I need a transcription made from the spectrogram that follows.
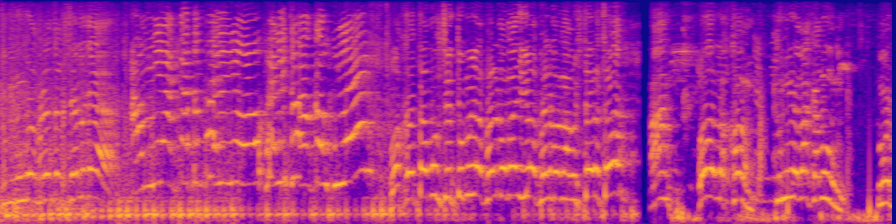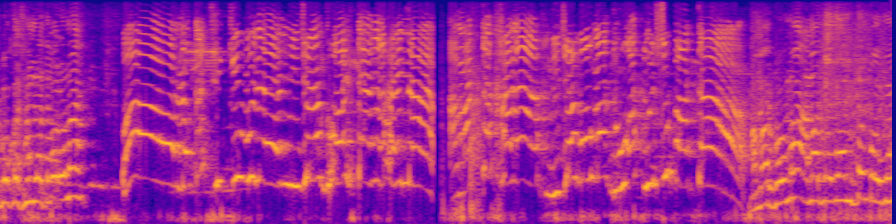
তুমি নোংরা ফেলেছো সে লেগে? আমি একা তো ফেলিনি ও ফেলেছে ওকে তো বলছি তুমিও ফেলবে না ইও ফেলবে না বুঝতে পেরেছ হ্যাঁ ও লক্ষণ তুমি এবার কেমন তোমার বকে সামলাতে পারো না ও লোকে ঠিকই বলে নিজের ঘর টাঙা হয় না আমারটা খারাপ নিজের বৌমা ধোয়া তুলসী পাতা আমার বৌমা আমার বৌমা মতন বৌমা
